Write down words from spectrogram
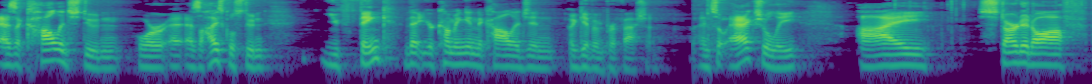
as a college student or as a high school student, you think that you're coming into college in a given profession. And so actually, I started off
